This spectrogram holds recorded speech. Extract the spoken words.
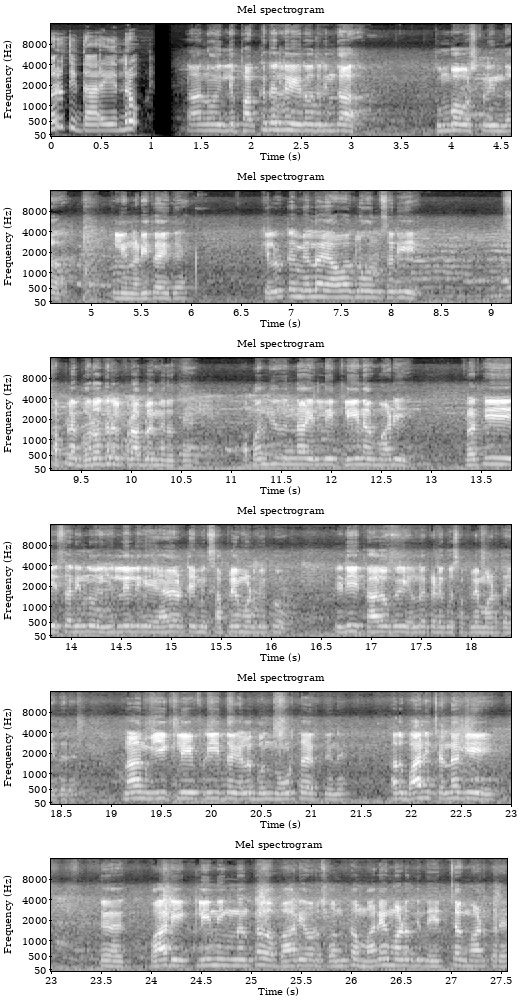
ಬರುತ್ತಿದ್ದಾರೆ, ಎಂದರು. ನಾನು ಇಲ್ಲಿ ಪಕ್ಕದಲ್ಲೇ ಇರೋದ್ರಿಂದ ತುಂಬ ವರ್ಷಗಳಿಂದ ಇಲ್ಲಿ ನಡೀತಾ ಇದೆ. ಕೆಲವು ಟೈಮ್ ಎಲ್ಲ ಯಾವಾಗಲೂ ಒಂದು ಸರಿ ಸಪ್ಲೈ ಬರೋದ್ರಲ್ಲಿ ಪ್ರಾಬ್ಲಮ್ ಇರುತ್ತೆ. ಬಂದಿದ್ದನ್ನು ಇಲ್ಲಿ ಕ್ಲೀನಾಗಿ ಮಾಡಿ ಪ್ರತಿ ಸರಿನೂ ಎಲ್ಲೆಲ್ಲಿಗೆ ಯಾವ್ಯಾವ ಟೈಮಿಗೆ ಸಪ್ಲೈ ಮಾಡಬೇಕು ಇಡೀ ತಾಲೂಕು ಎಲ್ಲ ಕಡೆಗೂ ಸಪ್ಲೈ ಮಾಡ್ತಾ ಇದ್ದಾರೆ. ನಾನು ವೀಕ್ಲಿ ಫ್ರೀ ಇದ್ದಾಗೆಲ್ಲ ಬಂದು ನೋಡ್ತಾ ಇರ್ತೇನೆ. ಅದು ಭಾರಿ ಚೆನ್ನಾಗಿ ಭಾರಿ ಕ್ಲೀನಿಂಗ್ನಂತ ಭಾರಿ ಅವರು ಸ್ವಂತ ಮನೆ ಮಾಡೋದಕ್ಕಿಂತ ಹೆಚ್ಚಾಗಿ ಮಾಡ್ತಾರೆ.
